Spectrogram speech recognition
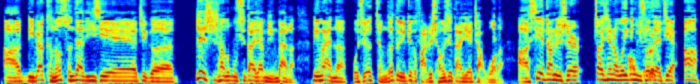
啊里边可能存在的一些这个认识上的误区，大家明白了。另外呢，我觉得整个对于这个法律程序，大家也掌握了啊。谢谢张律师，张先生，我也跟你说再见啊。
